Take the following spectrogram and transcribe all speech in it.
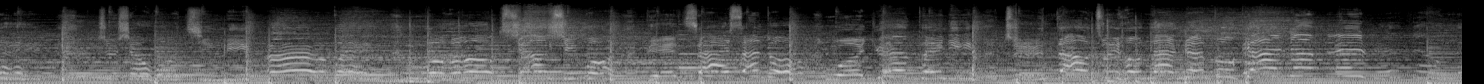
泪，至少我尽再闪躲，我愿陪你直到最后。男人不该让女人流泪，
